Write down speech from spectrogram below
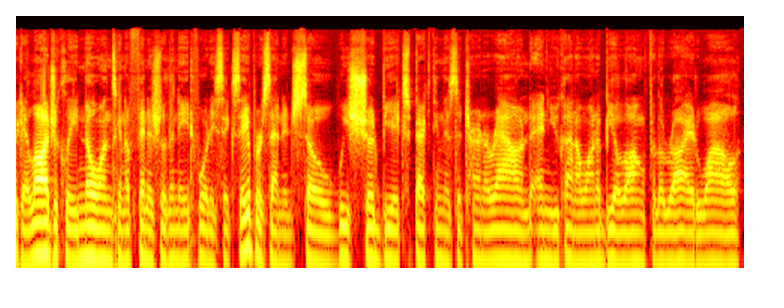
okay, logically, no one's going to finish with an 846 save percentage, so we should be expecting this to turn around, and you kind of want to be along for the ride while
